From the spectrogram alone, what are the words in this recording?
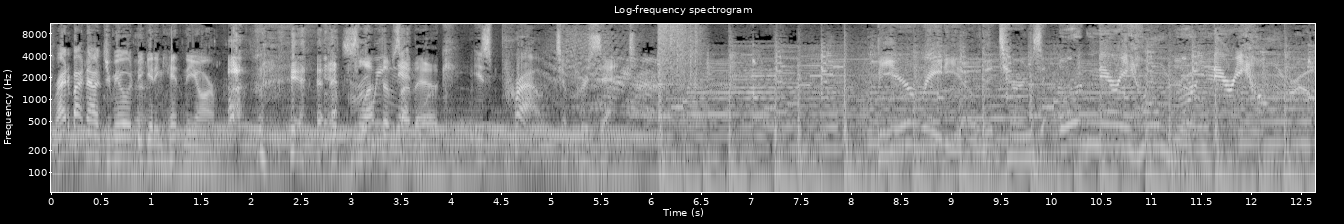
Right about now, Jamil would be getting hit in the arm. yeah, Slapped Brewing upside the Network head. is proud to present beer radio that turns ordinary homebrew, ordinary homebrew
